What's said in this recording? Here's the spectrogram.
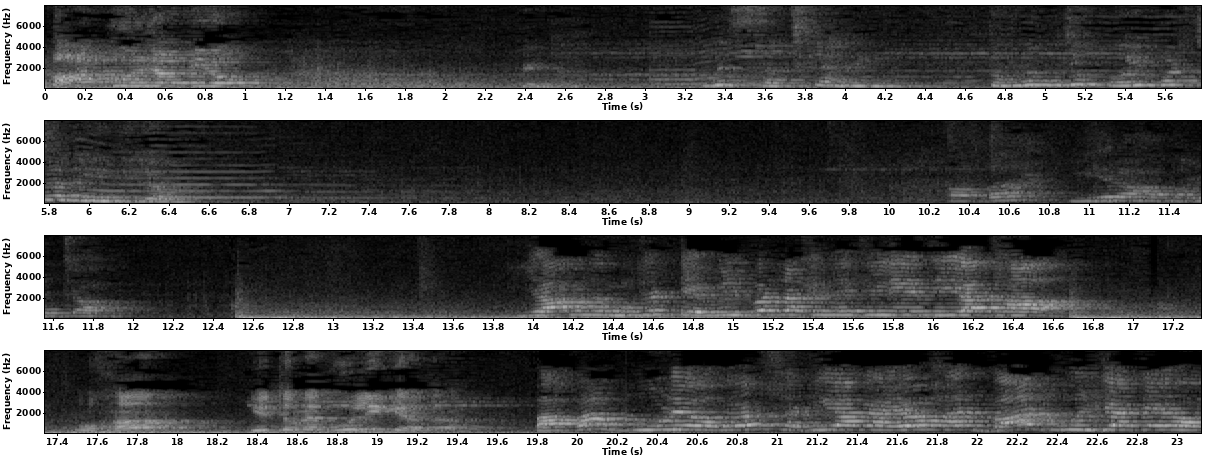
बात भूल जाती हो। बेटा मैं सच कह रही हूँ तुमने मुझे कोई पर्चा नहीं दिया। ये तो मैं भूल ही गया था। पापा बूढ़े हो गए हो सटिया गए हो हर बात भूल जाते हो।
